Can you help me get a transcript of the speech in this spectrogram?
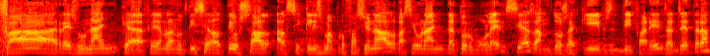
Fa res un any que fèiem la notícia del teu salt al ciclisme professional, va ser un any de turbulències amb dos equips diferents, etc.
